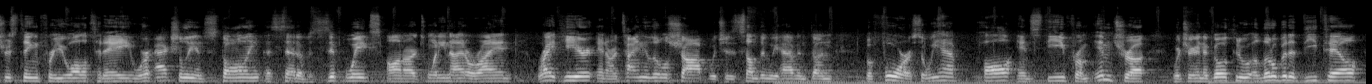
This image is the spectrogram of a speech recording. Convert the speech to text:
Interesting for you all today. We're actually installing a set of zip wakes on our 29 Orion right here in our tiny little shop, which is something we haven't done before. So we have Paul and Steve from IMTRA, which are gonna go through a little bit of detail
